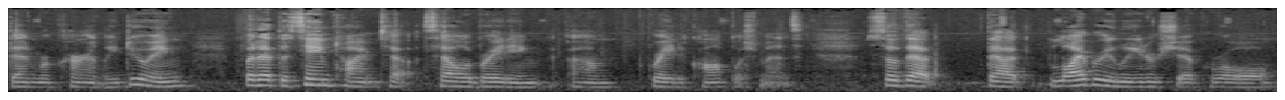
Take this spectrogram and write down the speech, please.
than we're currently doing, but at the same time ce- celebrating um, great accomplishments. So that that library leadership role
